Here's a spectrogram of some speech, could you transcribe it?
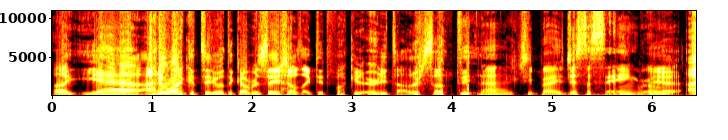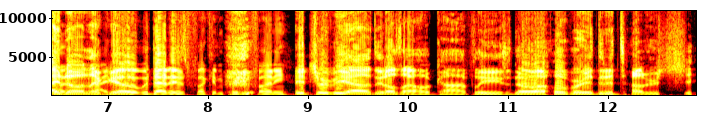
like, yeah. I didn't want to continue with the conversation. I was like, did fucking Ernie Tyler something? nah, she probably just a saying, bro. Yeah, I know, like- I know, but that is fucking pretty funny. It tripped me out, dude. I was like, oh god, please, no. I hope Ernie didn't tell her shit.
